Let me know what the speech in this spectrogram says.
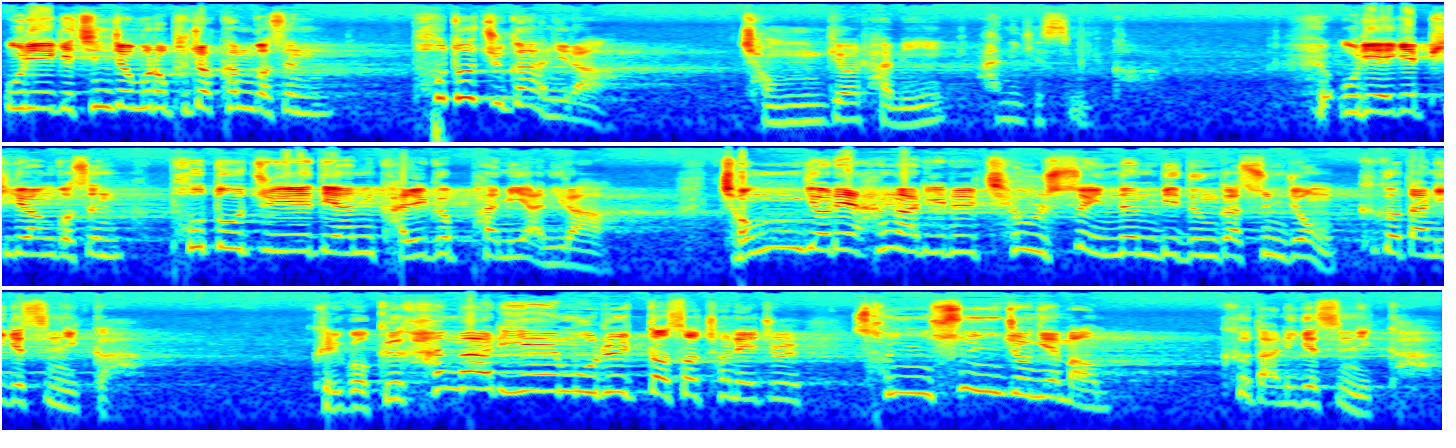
우리에게 진정으로 부족한 것은 포도주가 아니라 정결함이 아니겠습니까? 우리에게 필요한 것은 포도주에 대한 갈급함이 아니라 정결의 항아리를 채울 수 있는 믿음과 순종 그것 아니겠습니까? 그리고 그 항아리에 물을 떠서 전해줄 선 순종의 마음 그것 아니겠습니까?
